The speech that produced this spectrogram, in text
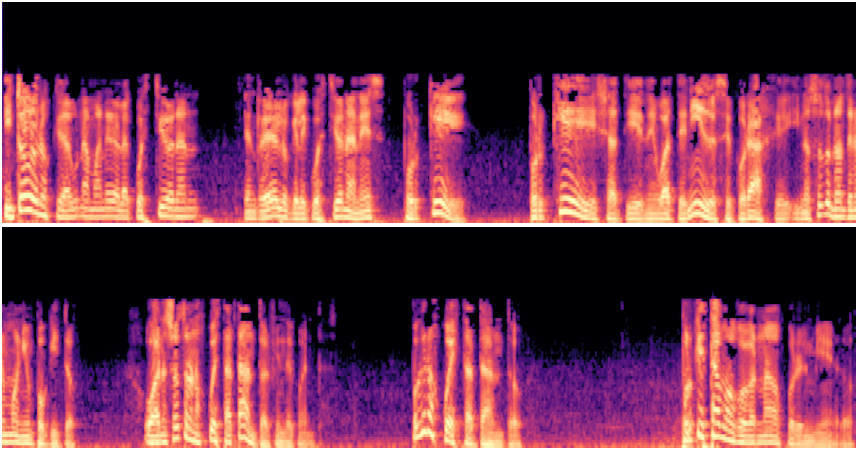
Y todos los que de alguna manera la cuestionan, en realidad lo que le cuestionan es ¿por qué? ¿Por qué ella tiene o ha tenido ese coraje y nosotros no tenemos ni un poquito? O a nosotros nos cuesta tanto, al fin de cuentas. ¿Por qué nos cuesta tanto? ¿Por qué estamos gobernados por el miedo?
